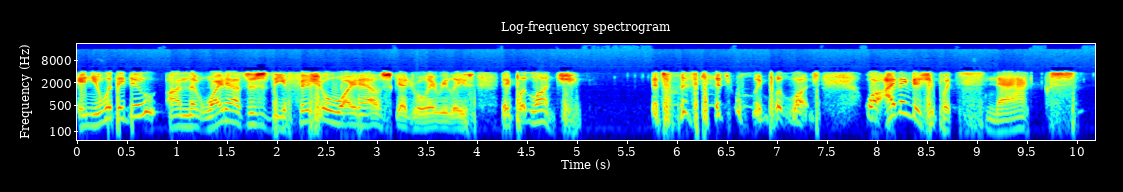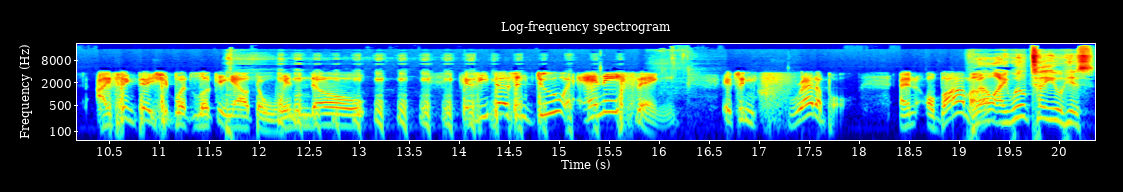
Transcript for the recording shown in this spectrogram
and you know what they do? On the white house this is the official white house schedule they release. They put lunch. It's on the schedule. They put lunch. Well i think they should put snacks i think they should put looking out the window because he doesn't do anything it's incredible and obama Well, I will tell you his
